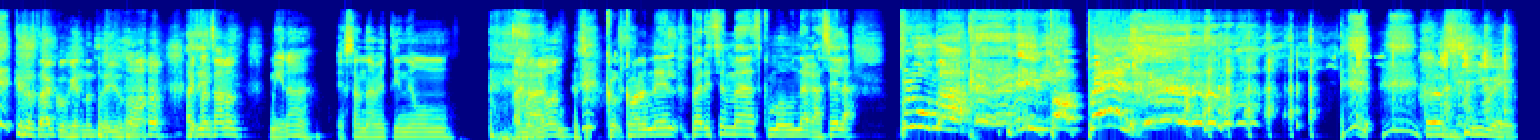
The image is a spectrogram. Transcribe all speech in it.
que se estaban cogiendo entre ellos, güey. ¿Qué Así- pensaron? Mira, esa nave tiene un tamañón. Así, "Co- Coronel, parece más como una gacela. ¡Pluma y papel! Sí, güey.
